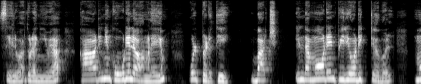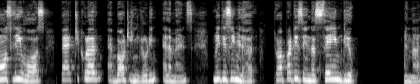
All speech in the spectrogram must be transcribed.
സിൽവർ തുടങ്ങിയവ കാഠിന്യം കൂടിയ ലോഹങ്ങളെയും ഉൾപ്പെടുത്തി. But in the modern periodic table mostly was particular about including elements with similar properties in the same group. എന്നാൽ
